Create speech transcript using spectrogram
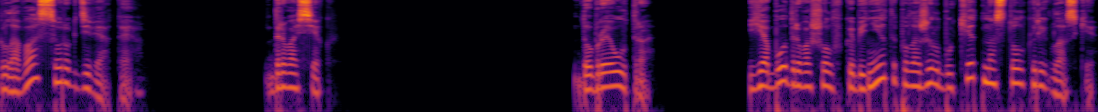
Глава 49. Дровосек. Доброе утро. Я бодро вошел в кабинет и положил букет на стол корегласки.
